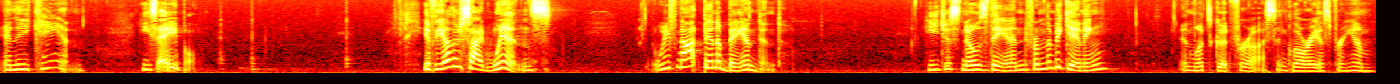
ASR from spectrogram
and that He can. He's able. If the other side wins, we've not been abandoned. He just knows the end from the beginning and what's good for us and glorious for Him.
